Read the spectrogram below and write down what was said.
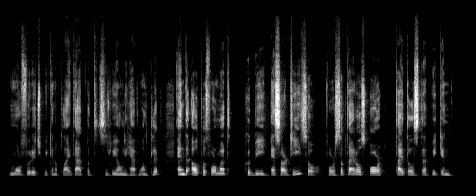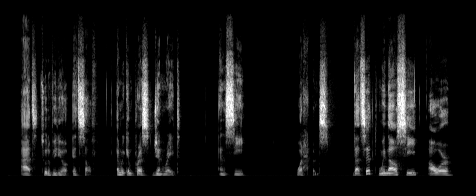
more footage, we can apply that, but since we only have one clip. And the output format could be SRT, so for subtitles or titles that we can add to the video itself. And we can press generate and see what happens. That's it. We now see our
